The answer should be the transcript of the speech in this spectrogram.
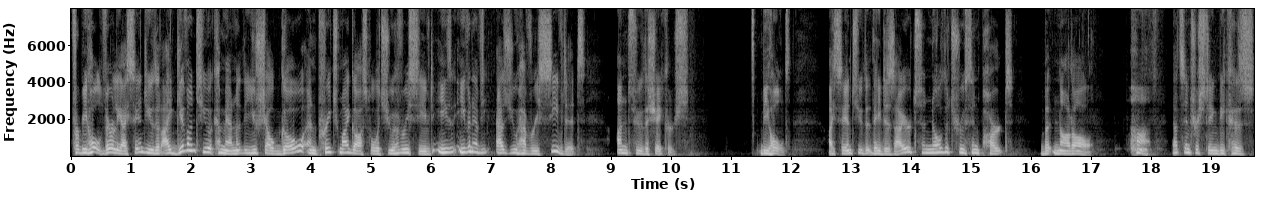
For behold, verily I say unto you that I give unto you a commandment that you shall go and preach my gospel which you have received, even as you have received it unto the Shakers. Behold, I say unto you that they desire to know the truth in part, but not all. Huh. That's interesting because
